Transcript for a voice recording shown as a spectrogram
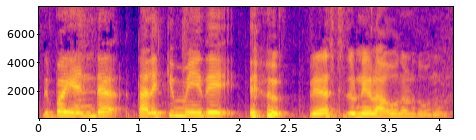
ഇതിപ്പോ എന്റെ തലയ്ക്കും മീതെ വേസ്റ്റ് തുണികളാവുമെന്നാണ് തോന്നുന്നത്.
